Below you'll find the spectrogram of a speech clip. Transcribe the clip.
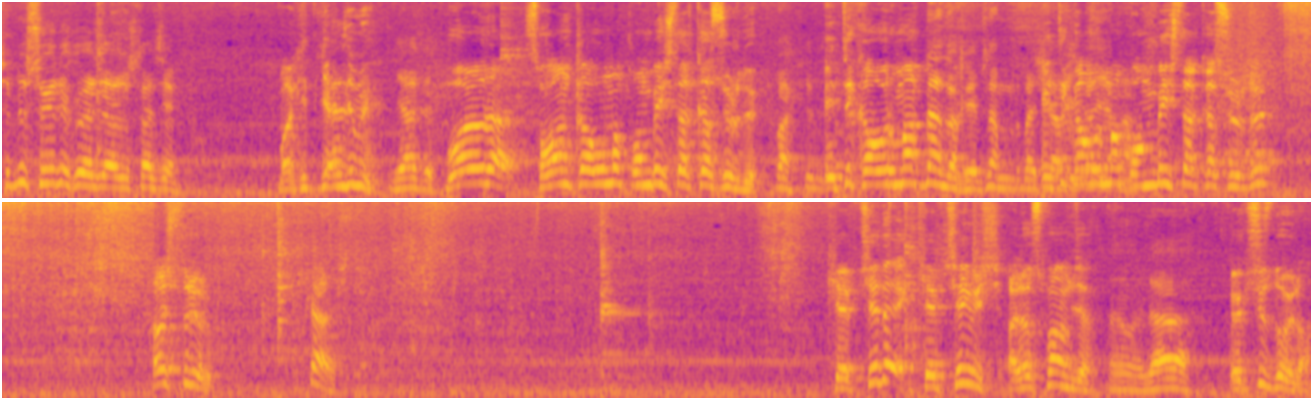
Şimdi suyu dökeceğiz ustacığım. Vakit geldi mi? Geldi. Bu arada soğan kavurmak 15 dakika sürdü. Bak şimdi. Eti kavurmak ben dökeyim. Sen bunu eti kavurmak 15 dakika sürdü. Karıştırıyorum. Karıştır. Kepçe de kepçeymiş Ali Osman amca. Öyle. Öksüz doyulan.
